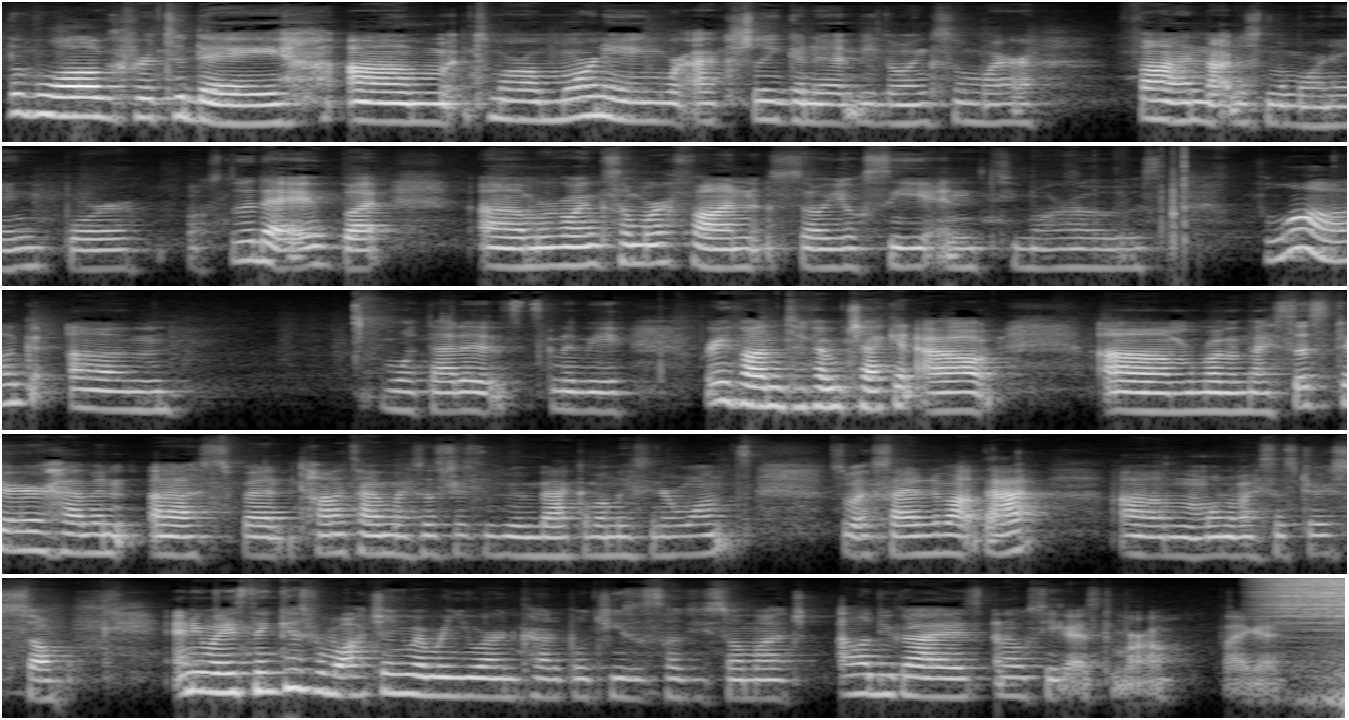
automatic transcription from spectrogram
the vlog for today. Um, tomorrow morning, we're actually gonna be going somewhere fun, not just in the morning, for most of the day, but um, we're going somewhere fun, so you'll see in tomorrow's vlog um, what that is. It's gonna be pretty fun to come check it out. Um, going with my sister. Haven't uh, spent a ton of time with my sister since we've been back. I've only seen her once, so I'm excited about that. Um, one of my sisters. So, anyways, thank you guys for watching. Remember, you are incredible. Jesus loves you so much. I love you guys, and I will see you guys tomorrow. Bye, guys.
